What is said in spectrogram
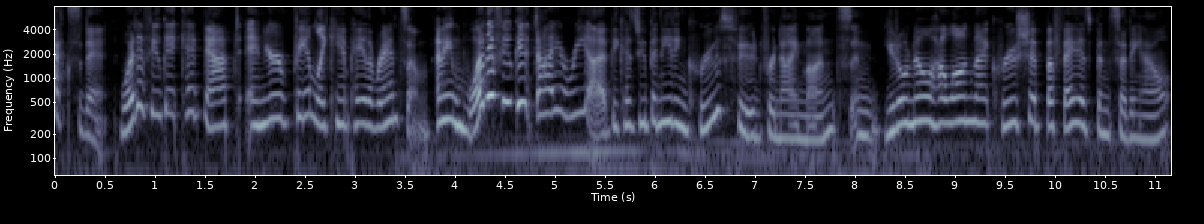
accident? What if you get kidnapped and your family can't pay the ransom? I mean, what if you get diarrhea because you've been eating cruise food for nine months and you don't know how long that cruise ship buffet has been sitting out?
